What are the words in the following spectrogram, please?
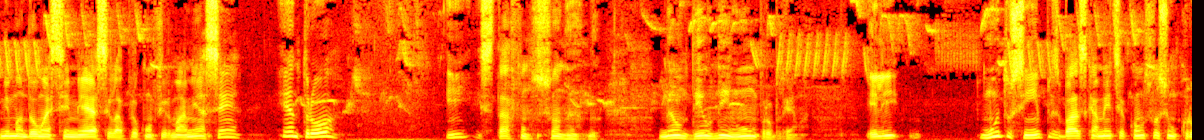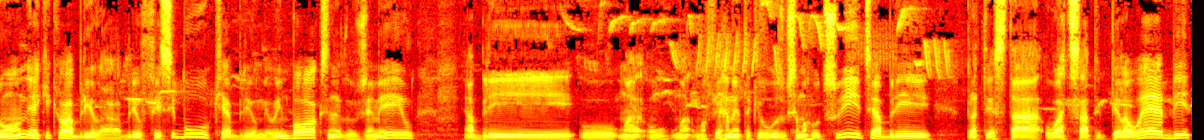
me mandou um SMS lá para eu confirmar a minha senha, entrou e está funcionando. Não deu nenhum problema. Ele muito simples, basicamente é como se fosse um Chrome. Aí o que, eu abri lá? Abri o Facebook, abri o meu inbox né, do Gmail, abri o, uma, uma, uma, ferramenta que eu uso que chama Hootsuite, abri para testar o WhatsApp pela web.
